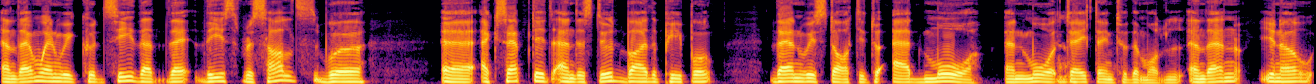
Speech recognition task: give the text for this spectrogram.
And then when we could see that the, these results were uh, accepted, understood by the people, then we started to add more and more yeah. data into the model. And then, you know,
